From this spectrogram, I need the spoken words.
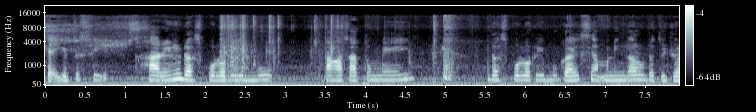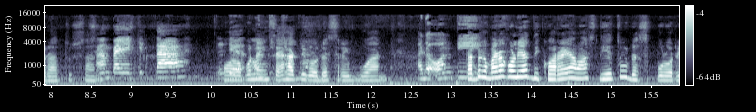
Kayak gitu sih hari ini udah 10.000 tanggal 1 Mei. Udah 10.000 guys yang meninggal udah 700an Sampai kita walaupun yang sehat juga udah seribuan. Ada onti. tapi kemarin aku lihat di Korea mas dia tuh udah 10.000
